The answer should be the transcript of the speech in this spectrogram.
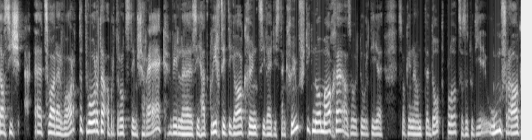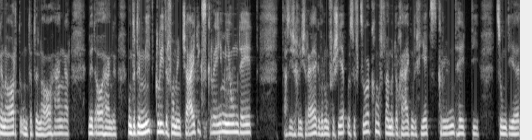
Das ist äh, zwar erwartet worden, aber trotzdem schräg, weil äh, sie hat gleichzeitig angekündigt, sie werde es dann künftig noch machen, also durch die sogenannten Dotplots, also durch die Umfragenart unter den Anhängern, nicht Anhänger, unter den Mitgliedern vom Entscheidungsgremium dort das ist ein bisschen schräg. Warum verschiebt man es auf die Zukunft, wenn man doch eigentlich jetzt Gründe hätte, um die,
